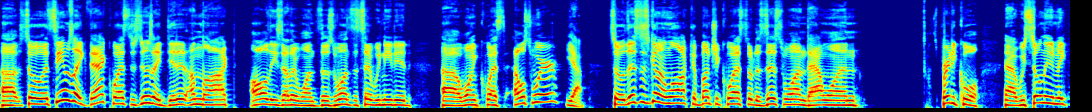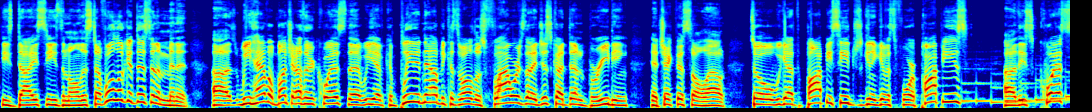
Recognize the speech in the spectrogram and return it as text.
Uh, so it seems like that quest, as soon as I did it, unlocked all these other ones. Those ones that said we needed uh, one quest elsewhere. Yeah. So this is going to unlock a bunch of quests. So does this one, that one. It's pretty cool. Uh, we still need to make these seeds and all this stuff. We'll look at this in a minute. Uh, we have a bunch of other quests that we have completed now because of all those flowers that I just got done breeding. Yeah, check this all out. So we got the poppy seed, which is going to give us four poppies. Uh, these quests,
